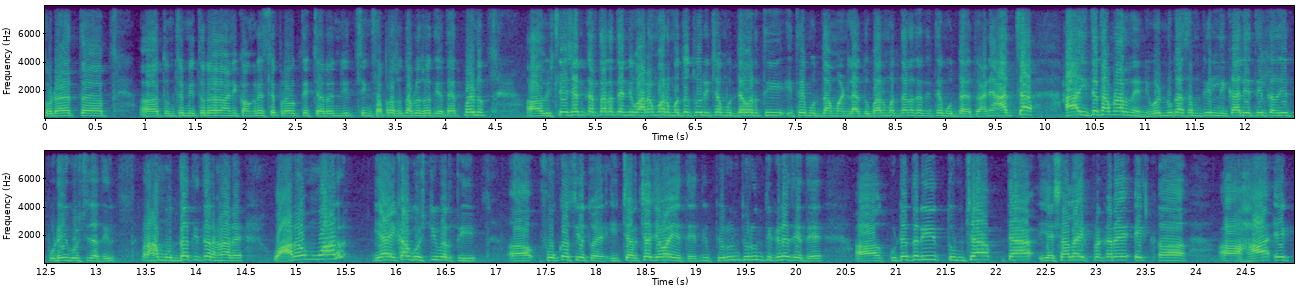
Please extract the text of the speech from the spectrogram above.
थोड्या वेळात तुमचे मित्र आणि काँग्रेसचे प्रवक्ते चरणजित सिंग सप्रा सुद्धा आपल्यासोबत येत आहेत. पण विश्लेषण करताना त्यांनी वारंवार मतचोरीच्या मुद्द्यावरती इथे मुद्दा मांडला. दुबार मतदानाचा तिथे मुद्दा येतो आणि आजच्या हा इथे थांबणार नाही. निवडणुका संपतील निकाल येतील कदाचित पुढेही गोष्टी जातील. पण हा मुद्दा तिथे राहणार आहे. वारंवार या एका गोष्टीवरती फोकस येतोय. ही चर्चा जेव्हा येते ती फिरून फिरून तिकडेच येते. कुठेतरी तुमच्या त्या यशाला एक प्रकारे एक हा एक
